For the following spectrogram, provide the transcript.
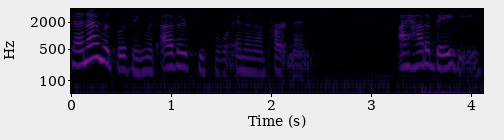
Then I was living with other people in an apartment. I had a baby.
